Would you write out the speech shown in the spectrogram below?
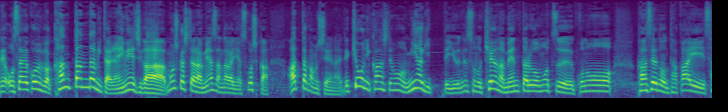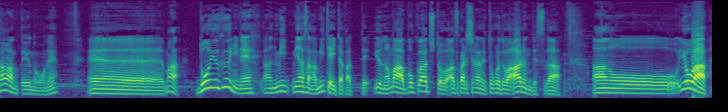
ね、抑え込めば簡単だみたいなイメージが、もしかしたら皆さんの中には少しかあったかもしれない。で、今日に関しても宮城っていうね、その稀有なメンタルを持つ、この完成度の高い左腕っていうのをね、えー、まあ、どういうふうにね、あの、み、皆さんが見ていたかっていうのは、まあ僕はちょっと預かり知らないところではあるんですが、あのー、要は、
